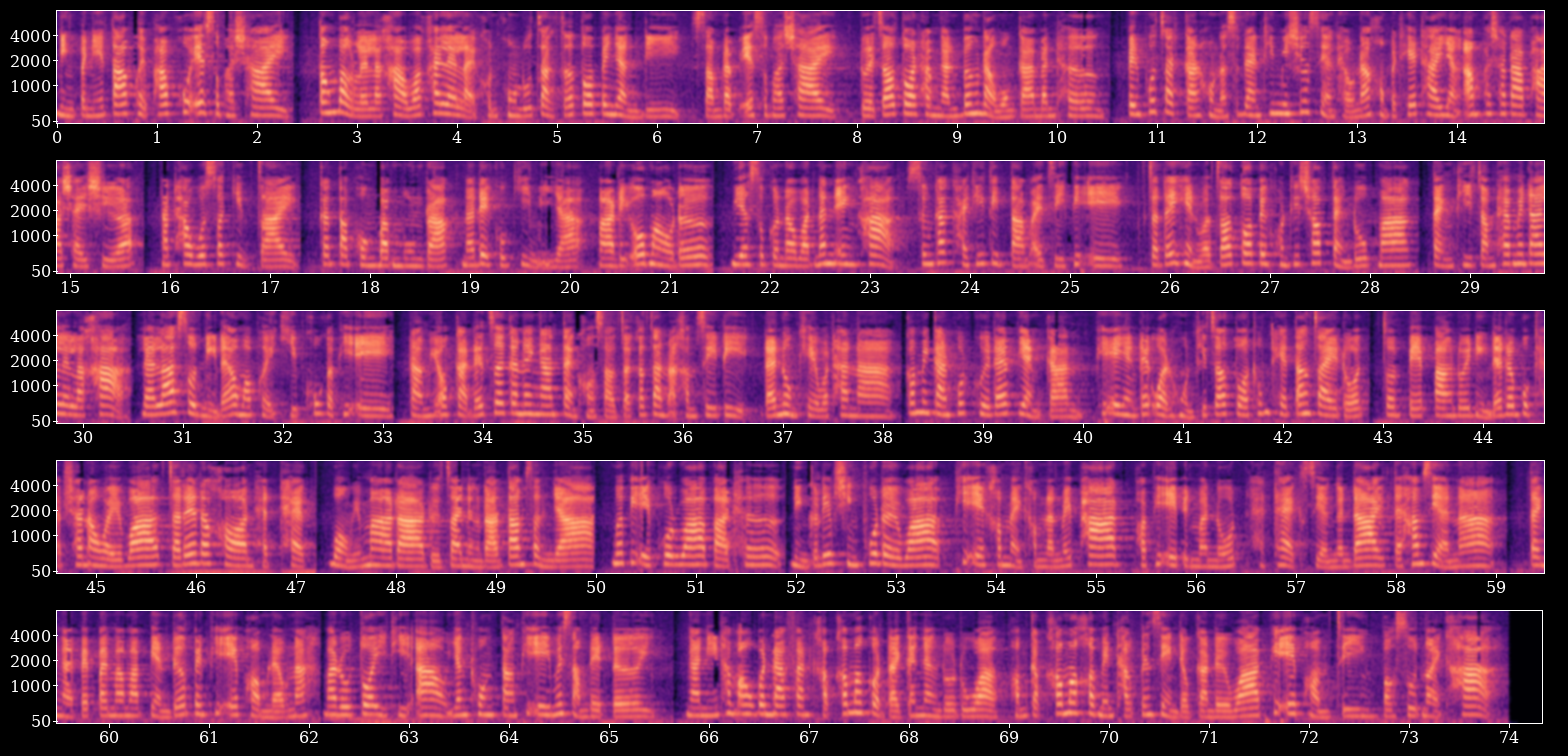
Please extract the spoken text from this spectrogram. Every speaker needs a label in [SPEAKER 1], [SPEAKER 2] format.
[SPEAKER 1] หนิงปณิตาเผยภาพคู่เอสุภาชัย ต้องบอกเลยล่ะค่ะว่าใครหลาย ๆ คนคงรู้จักเจ้าตัวเป็นอย่างดีสำหรับเอสุภาชัย โดยเจ้าตัวทำงานเบื้องหลังวงการบันเทิง เป็นผู้จัดการของนักแสดงที่มีชื่อเสียงแถวหน้าของประเทศไทยอย่างอ้ำพัชราภาชัยเชื้อ นัทวุฒิสกิจใจ กันตะพงษ์บำรุงรักณเดชน์คุกิมิยะ มาริโอเมาเดอร์เวียสุกลวัฒน์นั่นเองค่ะ ซึ่งถ้าใครที่ติดตามไอจีพี่เอจะได้เห็นว่าเจ้าตัวเป็นคนที่ชอบแต่งรูปมาก แต่งทีจำแทบไม่ได้เลยล่ะค่ะ และล่าสุดหนิงได้ออกมาเผยคลิปคู่กับพี่เอหลังมีโอกาสได้เจอกันในงานแต่งของสาวจักรจันทร์อคัมซีดีและหนุ่มเควัฒนา ก็มีการพูดคุยได้เปลี่ยนกัน พี่เอยังได้อวดหุ่นที่เจ้าตัวทุ่มเทตั้งใจรถ จนเป๊ะปังโดยหนิงได้ระบุแคปชั่นเอาไว้ว่าจะได้ละครแฮชแท็กบ่วงวิมาราหรือจ่ายหนึ่งล้านตามสัญญา เมื่อพี่เอพูดว่าบาร์เทอร์หนิงก็เรียบชิงพูดเลยว่าพี่เอคำไหนคำนั้นไม่พลาด เพราะพี่เอเป็นมนุษย์แฮชแท็กเสียเงินได้ แต่ห้ามเสียนาคแต่ไงไปไปมามาเปลี่ยนเรื่องเป็นพี่เอผอมแล้วนะ มารู้ตัวอีกทีอ้าว ยังทวงตังค์พี่เอไม่สำเร็จเลย งานนี้ทำเอาบรรดาแฟนคลับเข้ามากดไลค์กันอย่างรัวๆพร้อมกับเข้ามาคอมเมนต์ทักเป็นเสียงเดียวกันเลยว่าพี่เอผอมจริง บอกสูตรหน่อยค่ะ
